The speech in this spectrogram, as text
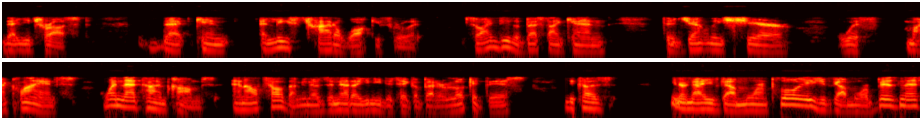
that you trust that can at least try to walk you through it. So I do the best I can to gently share with my clients when that time comes. And I'll tell them, you know, Zanetta, you need to take a better look at this because, you know, now you've got more employees, you've got more business.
